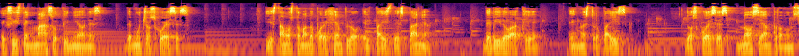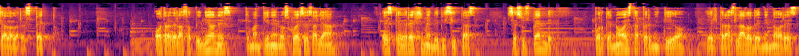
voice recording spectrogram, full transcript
existen más opiniones de muchos jueces. Y estamos tomando, por ejemplo, el país de España, debido a que en nuestro país los jueces no se han pronunciado al respecto. Otra de las opiniones que mantienen los jueces allá es que el régimen de visitas se suspende porque no está permitido el traslado de menores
